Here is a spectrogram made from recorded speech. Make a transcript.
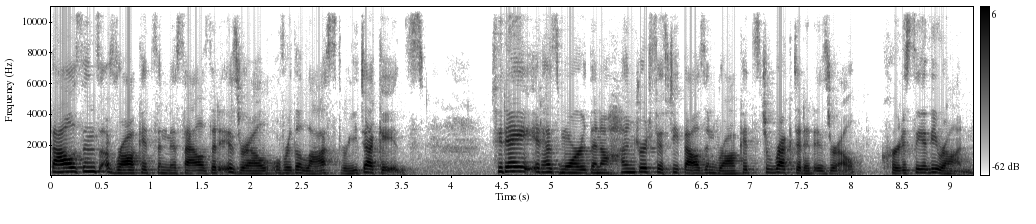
thousands of rockets and missiles at Israel over the last three decades. Today, it has more than 150,000 rockets directed at Israel, courtesy of Iran.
